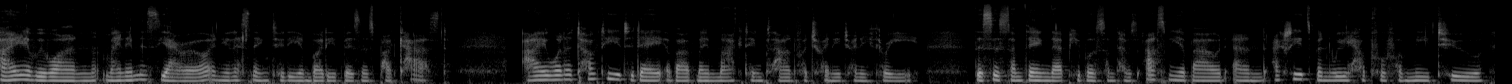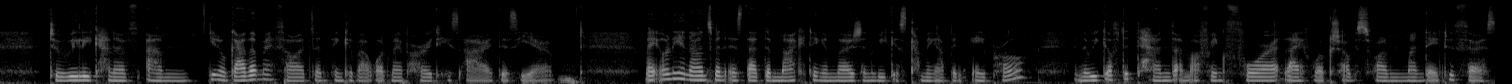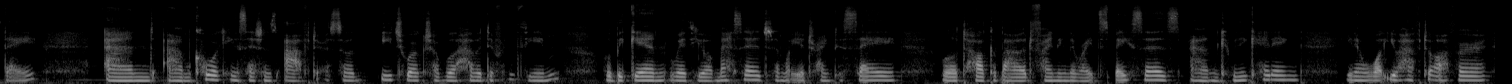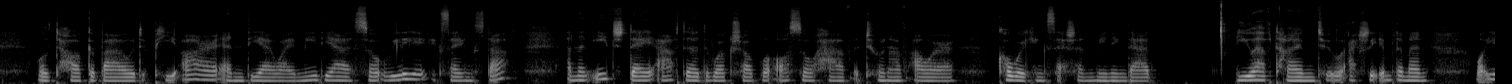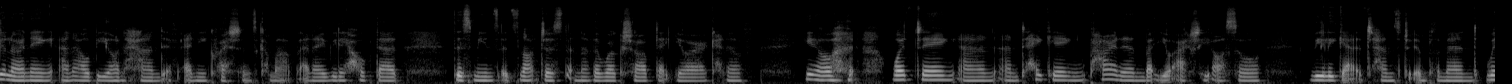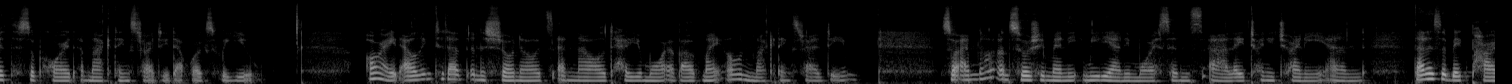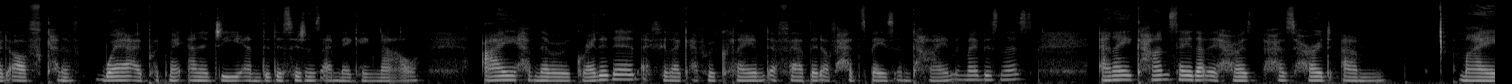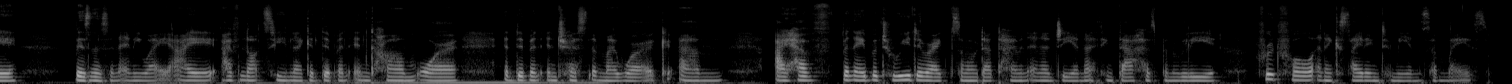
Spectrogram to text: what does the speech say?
Hi everyone, my name is Yarrow, and you're listening to the Embodied Business Podcast. I want to talk to you today about my marketing plan for 2023. This is something that people sometimes ask me about, and actually, it's been really helpful for me too to really kind of, um, you know, gather my thoughts and think about what my priorities are this year. My only announcement is that the Marketing Immersion Week is coming up in April. In the week of the 10th, I'm offering four live workshops from Monday to Thursday and um, co working sessions after. So each workshop will have a different theme. We'll begin with your message and what you're trying to say. We'll talk about finding the right spaces and communicating, you know, what you have to offer. We'll talk about PR and DIY media. So, really exciting stuff. And then each day after the workshop, we'll also have a two and a half hour co working session, meaning that you have time to actually implement what you're learning, and I'll be on hand if any questions come up. And I really hope that this means it's not just another workshop that you're kind of you know watching and and taking part in but you actually also really get a chance to implement with support a marketing strategy that works for you all right, I'll link to that in the show notes, and now I'll tell you more about my own marketing strategy. So, I'm not on social media anymore since uh, late 2020, and that is a big part of kind of where I put my energy and the decisions I'm making now. I have never regretted it. I feel like I've reclaimed a fair bit of headspace and time in my business, and I can't say that it has has hurt um, my business in any way. I have not seen like a dip in income or a dip in interest in my work. Um, I have been able to redirect some of that time and energy, and I think that has been really fruitful and exciting to me in some ways.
